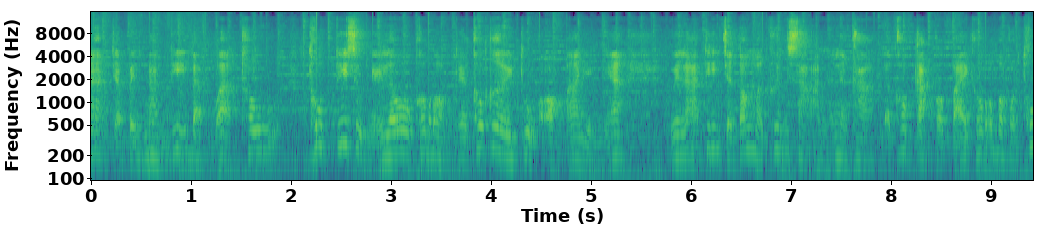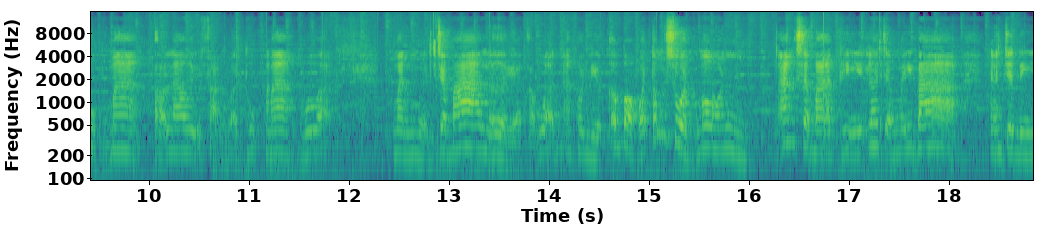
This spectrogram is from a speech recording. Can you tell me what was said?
น่าจะเป็นวันที่แบบว่าเขาทุกข์ที่สุดในโลกเขาบอกเนี่ยเขาเคยถูกออกมาอย่างเงี้ยเวลาที่จะต้องมาขึ้นศาลนะคะ แล้วเขากลับออกไปเขาก็บอกว่าทุกข์มากเขาเล่าให้ฟังว่าทุกข์มากเพราะว่ามันเหมือนจะบ้าเลยอะค่ะว่านั่งคนเดียวก็บอกว่าต้องสวดมนต์นั่งสมาธิแล้วจะไม่บ้ามันจะดี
